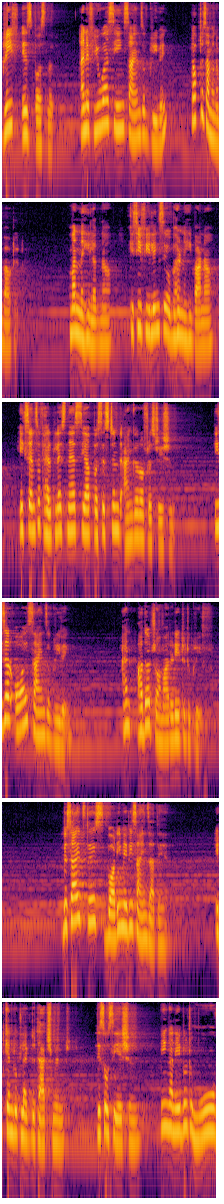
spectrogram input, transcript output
Grief is personal, and if you are seeing signs of grieving, talk to someone about it. मन नहीं लगना, किसी फीलिंग से उभर नहीं पाना, एक सेंस ऑफ़ हेल्पलेसनेस या परसिस्टेंट एंगर और frustration these are all signs of grieving and other trauma related to grief besides this body में भी साइंस आते हैं. It can look like detachment dissociation being unable to move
